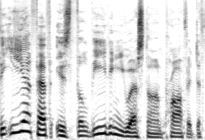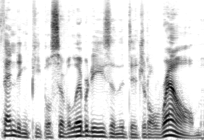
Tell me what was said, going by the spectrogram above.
The EFF is the leading U.S. nonprofit defending people's civil liberties in the digital realm,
